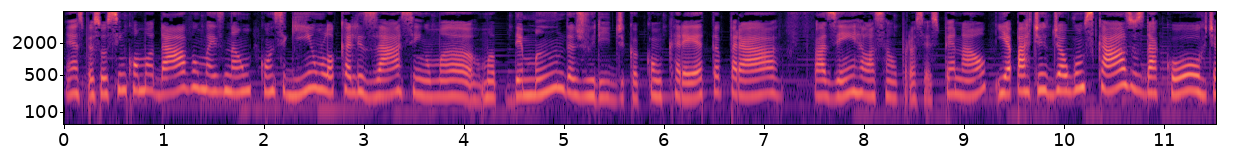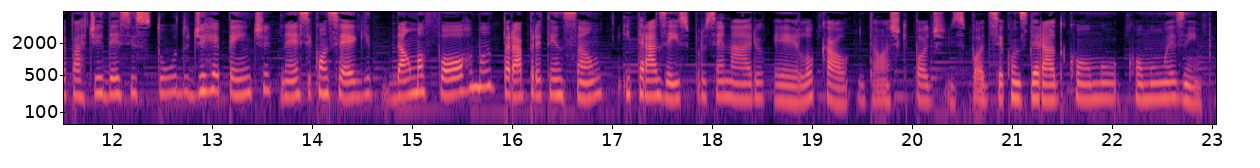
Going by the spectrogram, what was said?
Né? As pessoas se incomodavam, mas não conseguiam localizar assim, uma, uma demanda jurídica concreta para fazer em relação ao processo penal. E a partir de alguns casos da corte, a partir desse estudo, de repente, né, se consegue dar uma forma para a pretensão e trazer isso para o cenário é, local. Então, acho que pode, isso pode ser considerado como, como um exemplo.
